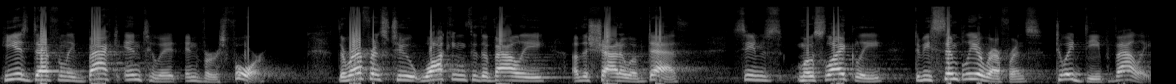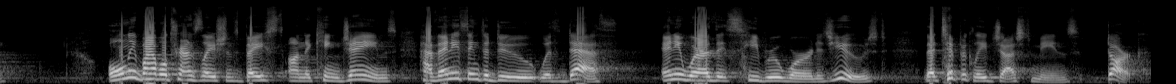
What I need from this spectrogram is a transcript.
he is definitely back into it in verse 4. The reference to walking through the valley of the shadow of death seems most likely to be simply a reference to a deep valley. Only Bible translations based on the King James have anything to do with death anywhere this Hebrew word is used, that typically just means dark.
